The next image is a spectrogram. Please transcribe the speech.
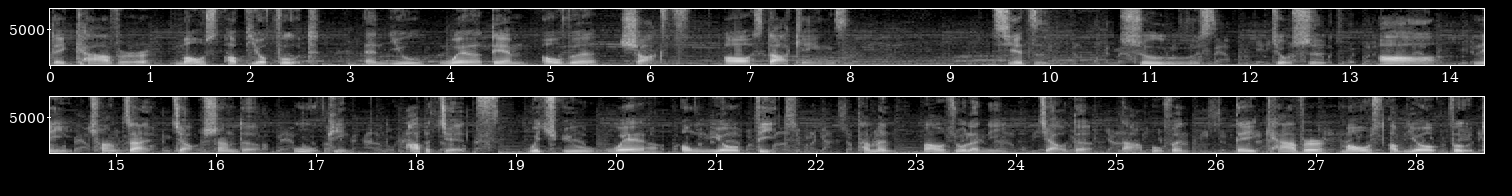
They cover most of your foot, and you wear them over socks or stockings. 鞋子，shoes 就是 are 你穿在脚上的物品，objects which you wear on your feet，它们包住了你脚的大部分。They cover most of your foot。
